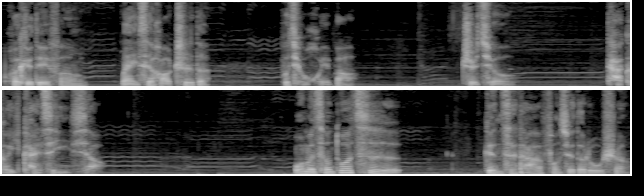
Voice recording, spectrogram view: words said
会给对方买一些好吃的，不求回报。只求他可以开心一笑。我们曾多次跟在他放学的路上，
